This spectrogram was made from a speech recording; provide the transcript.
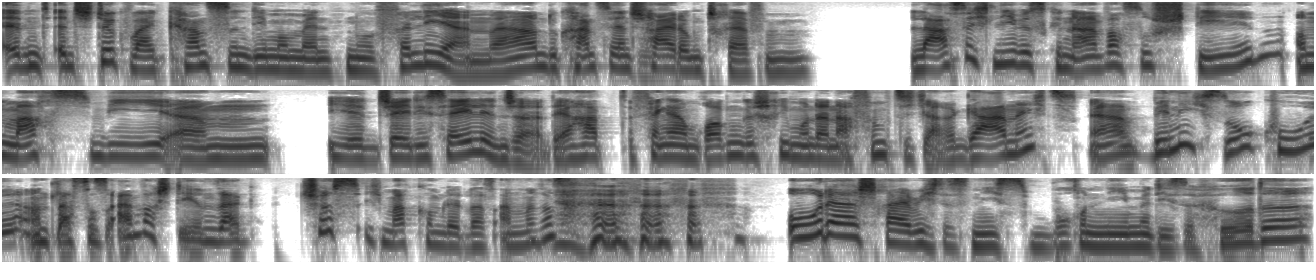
ein, ein Stück weit kannst du in dem Moment nur verlieren. Ja? Du kannst die Entscheidung treffen lass ich Liebeskind einfach so stehen und mach's wie ähm, J.D. Salinger, der hat Fänger im Robben geschrieben und danach 50 Jahre gar nichts. Ja, bin ich so cool und lass das einfach stehen und sag Tschüss, ich mach komplett was anderes. Oder schreibe ich das nächste Buch und nehme diese Hürde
